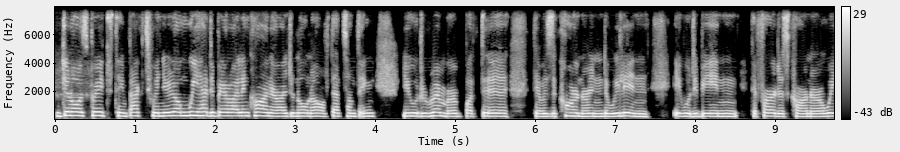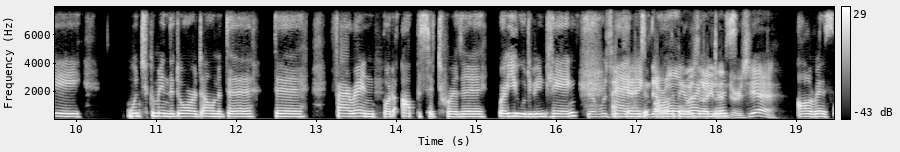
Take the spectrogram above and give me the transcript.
Do you know, it's great to think back to when you're young. We had a Bere Island corner. I don't know now if that's something you would remember, but the, there was a corner in the Wheel Inn. It would have been the furthest corner away once you come in the door down at the, the far end, but opposite where the, where you would have been playing. there was a and gang. They're all the Bere Islanders. Islanders. Yeah. Always,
